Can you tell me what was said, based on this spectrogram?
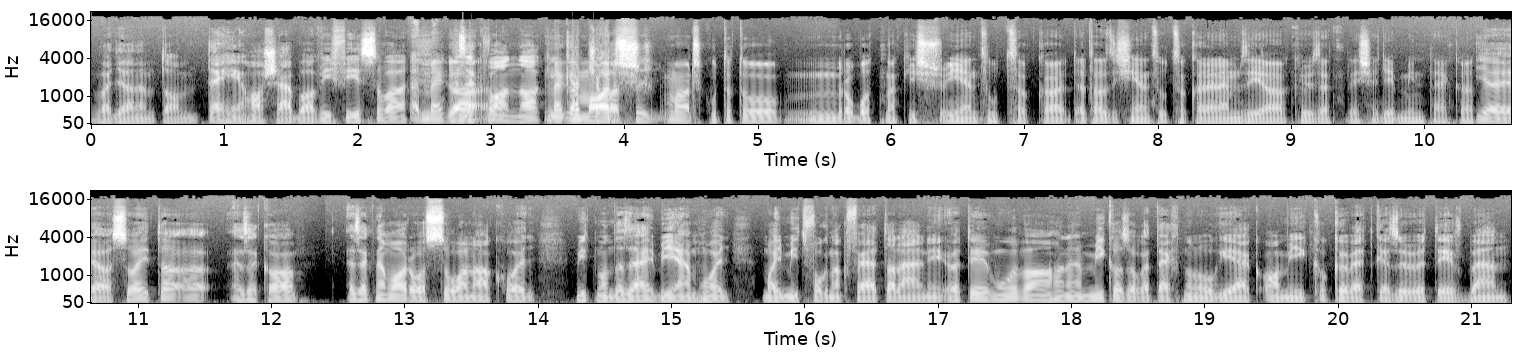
vagy a nem tudom, tehén hasába a wifi, szóval meg ezek a, vannak. Meg a Mars, az, hogy... Mars kutató robotnak is ilyen cuccokkal, tehát az is ilyen cuccokkal elemzi a kőzet és egyéb mintákat. Ja, ja, ja szóval itt a, a, ezek a ezek nem arról szólnak, hogy mit mond az IBM, hogy majd mit fognak feltalálni öt év múlva, hanem mik azok a technológiák, amik a következő öt évben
